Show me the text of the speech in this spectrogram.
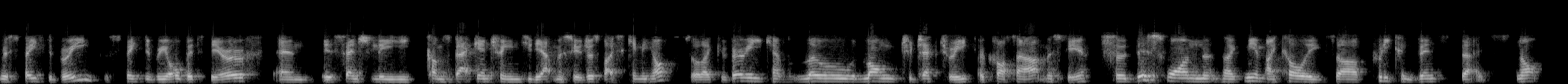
with space debris. Space debris orbits the Earth and essentially comes back entering into the atmosphere just by skimming off. So like a very kind of low, long trajectory across our atmosphere. So this one, like me and my colleagues are pretty convinced that it's not,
